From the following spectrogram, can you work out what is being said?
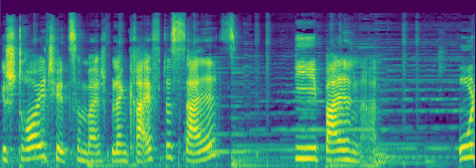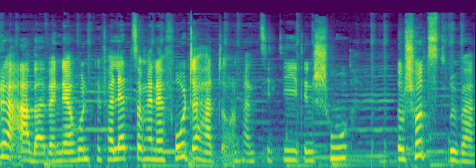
gestreut wird zum Beispiel, dann greift das Salz die Ballen an. Oder aber, wenn der Hund eine Verletzung an der Pfote hatte und man zieht die, den Schuh zum Schutz drüber.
